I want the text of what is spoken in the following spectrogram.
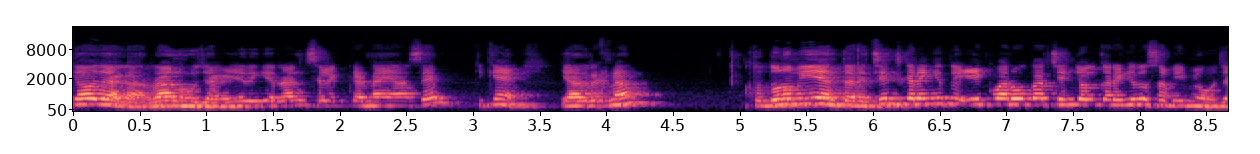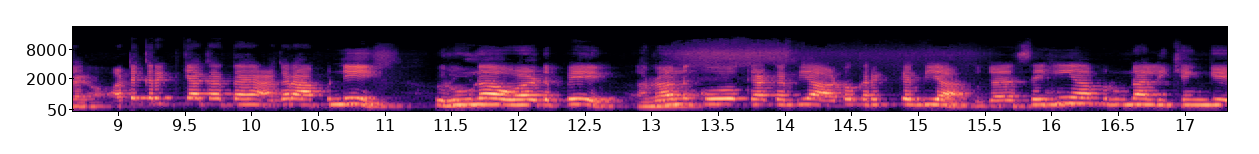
क्या हो जाएगा? रन हो जाएगा। ये देखिए रन सेलेक्ट करना है यहाँ से, ठीक है? याद रखना। तो दोनों में ये अंतर है। चेंज करेंगे तो एक बार होगा चेंज ऑल करेंगे तो सभी में हो जाएगा। ऑटो करेक्ट क्या करता है? अगर आपने रूना वर्ड पे रन को क्या कर दिया? ऑटो करेक्ट कर दिया। तो जैसे ही आप रूना लिखेंगे,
